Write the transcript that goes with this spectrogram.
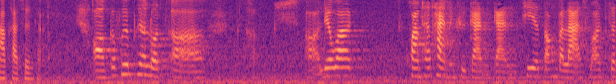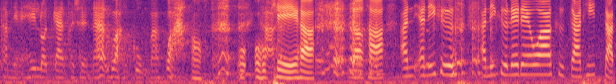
การเผชิญค่ะอ๋อก็เพื่อเพื่อลดเอ่อเรียกว่า ความท้าทายมันคือการการที่จะต้อง balance ว่าจะทำยังไงให้ลดการเผชิญหน้าระหว่างกลุ่มมากกว่าอ๋อโอเคค่ะนะคะอันอันนี้คืออันนี้คือเรียกได้ว่าคือการที่จัด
